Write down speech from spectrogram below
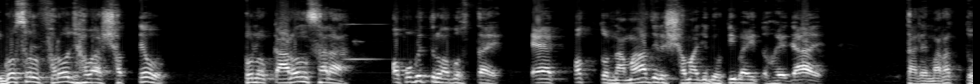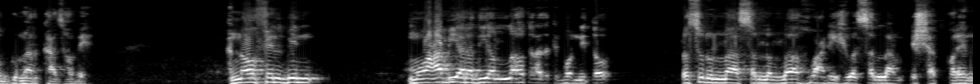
গোসল ফরজ হওয়া সত্ত্বেও কোনো কারণ ছাড়া অপবিত্র অবস্থায় এক অক্ত নামাজের সময় যদি অতিবাহিত হয়ে যায়, তাহলে মারাত্মক গুনার কাজ হবে। নফেল বিন মোয়াবিয়া রাদি আল্লাহ তালা থেকে বর্ণিত রসুল্লাহ সাল্লাহ আলহি ইরশাদ করেন,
